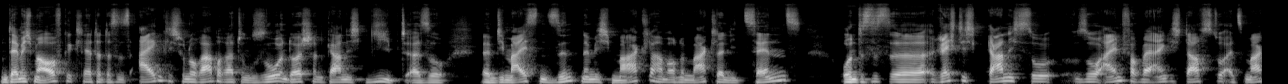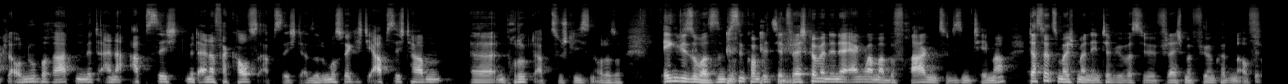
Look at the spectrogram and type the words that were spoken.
und der mich mal aufgeklärt hat, dass es eigentlich Honorarberatung so in Deutschland gar nicht gibt. Also ähm, die meisten sind nämlich Makler, haben auch eine Maklerlizenz und es ist äh, rechtlich gar nicht so so einfach, weil eigentlich darfst du als Makler auch nur beraten mit einer Absicht, mit einer Verkaufsabsicht. Also du musst wirklich die Absicht haben, äh, ein Produkt abzuschließen oder so. Irgendwie sowas. Ist ein bisschen kompliziert. Vielleicht können wir den ja irgendwann mal befragen zu diesem Thema. Das wäre zum Beispiel ein Interview, was wir vielleicht mal führen könnten auf,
